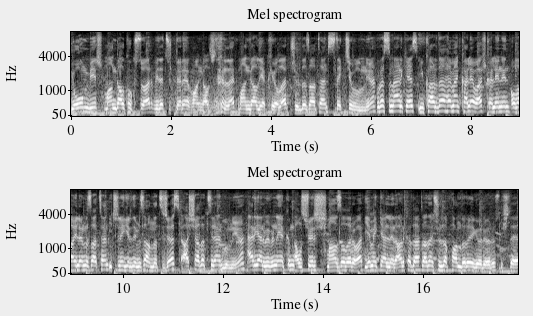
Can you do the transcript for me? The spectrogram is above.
yoğun bir mangal kokusu var. Bir de Türklere mangalcı derler. Mangal yakıyorlar. Şurada zaten stekçi bulunuyor. Burası merkez. Yukarıda hemen kale var. Kalenin olaylarını zaten içine girdiğimizde anlatacağız. Aşağıda tren bulunuyor. Her yer birbirine yakın alışveriş mağazaları var. Yemek yerleri arkada. Zaten şurada Pandora'yı görüyoruz. İşte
